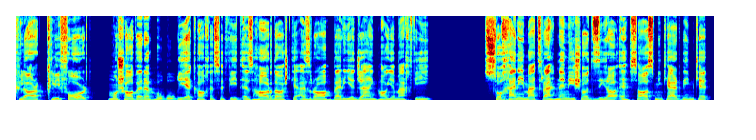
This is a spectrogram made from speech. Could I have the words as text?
کلارک کلیفورد مشاور حقوقی کاخ سفید اظهار داشت که از راهبری جنگ های مخفی سخنی مطرح نمی‌شد زیرا احساس می کردیم که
